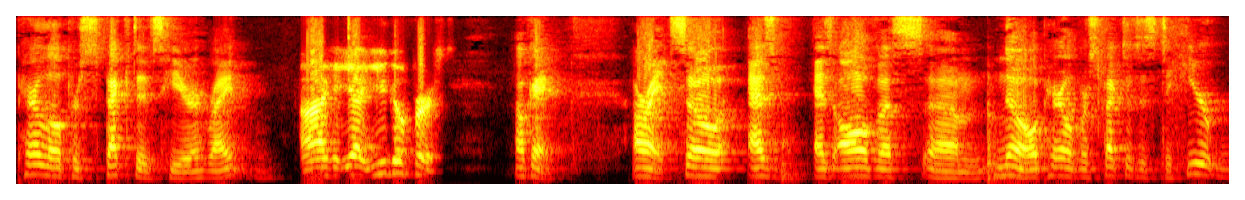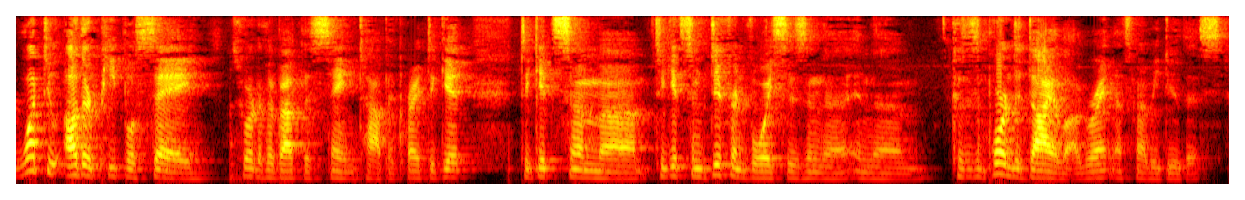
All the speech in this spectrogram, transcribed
parallel perspectives here, right? okay, yeah, you go first. Okay. All right. So as as all of us um, know, parallel perspectives is to hear what do other people say, sort of about the same topic, right? To get to get some uh, to get some different voices in the in the because it's important to dialogue, right? That's why we do this.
